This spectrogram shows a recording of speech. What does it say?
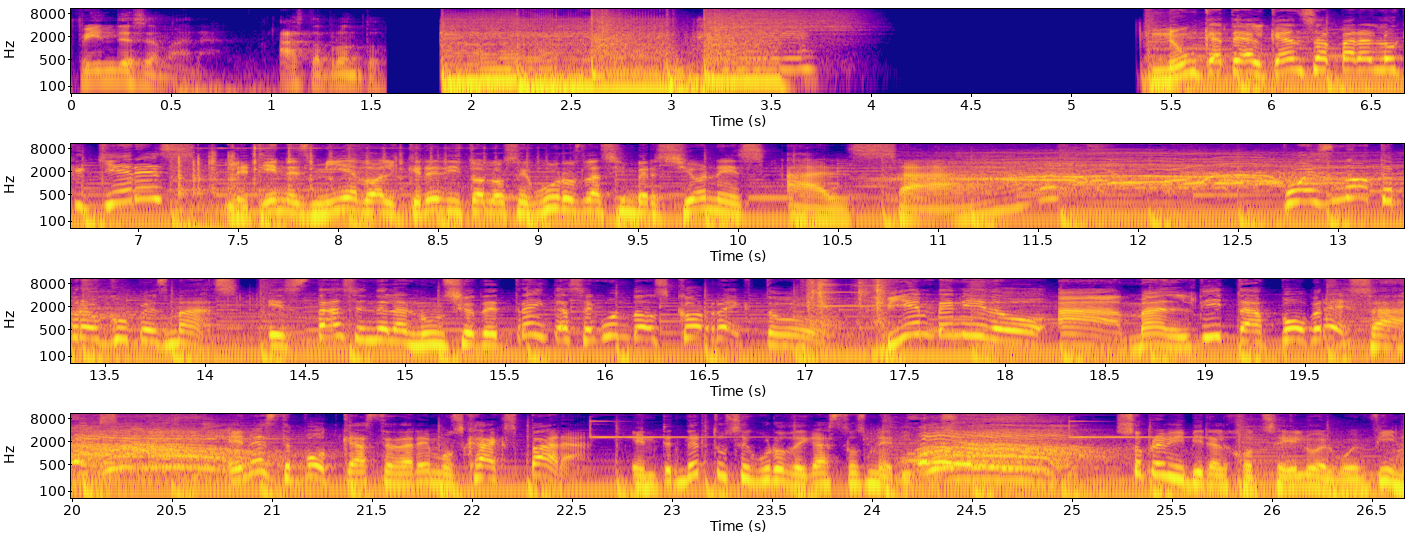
fin de semana. Hasta pronto. ¿Nunca te alcanza para lo que quieres? ¿Le tienes miedo al crédito, los seguros, las inversiones, al pues no te preocupes más, estás en el anuncio de 30 segundos correcto. Bienvenido a Maldita Pobreza. En este podcast te daremos hacks para entender tu seguro de gastos médicos, sobrevivir al hot sale o el buen fin,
